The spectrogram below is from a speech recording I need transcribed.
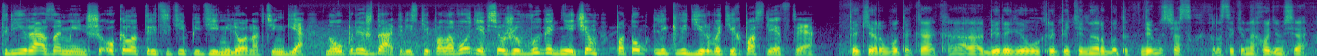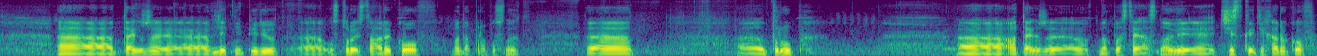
три раза меньше, около 35 миллионов тенге. Но упреждать риски половодья все же выгоднее, чем потом ликвидировать их последствия. Такие работы, как а, берегоукрепительные работы, где мы сейчас как раз таки находимся, а, также а, в летний период а, устройство арыков, водопропускных а, а, труб, а также на постоянной основе чистка этих арыков.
